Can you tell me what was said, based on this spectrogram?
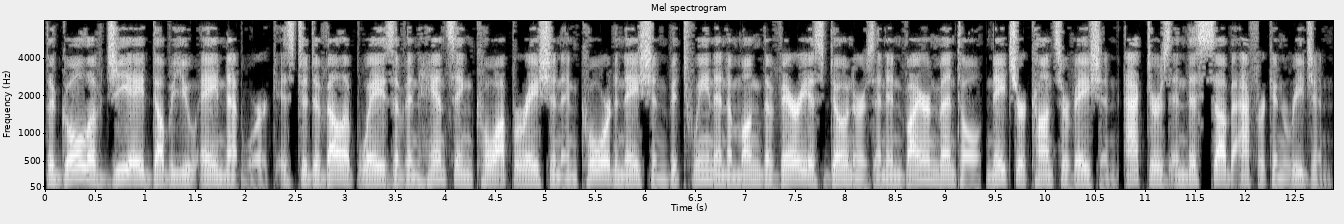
The goal of GAWA Network is to develop ways of enhancing cooperation and coordination between and among the various donors and environmental nature conservation actors in this sub-African region.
